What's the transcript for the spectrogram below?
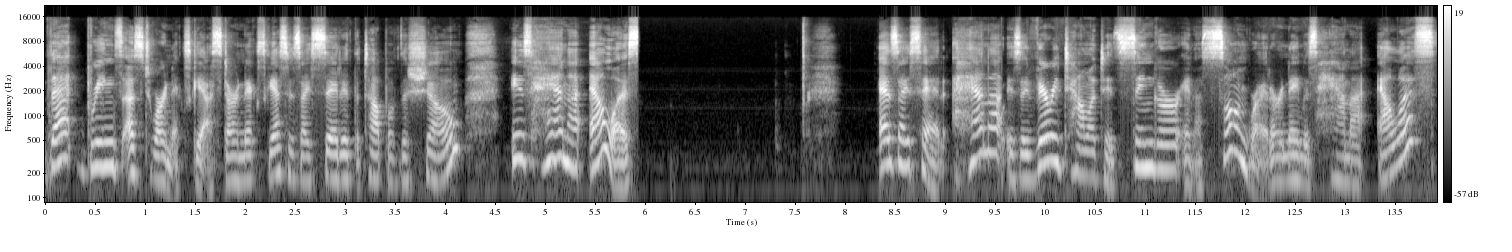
that brings us to our next guest. Our next guest, as I said at the top of the show, is Hannah Ellis. As I said, Hannah is a very talented singer and a songwriter. Her name is Hannah Ellis,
